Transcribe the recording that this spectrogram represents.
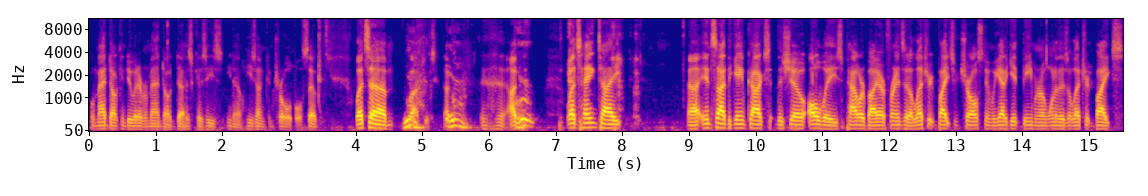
well, Mad Dog can do whatever Mad Dog does because he's you know he's uncontrollable. So let's um let's hang tight. Uh, inside the Gamecocks, the show always powered by our friends at Electric Bikes of Charleston. We got to get Beamer on one of those electric bikes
